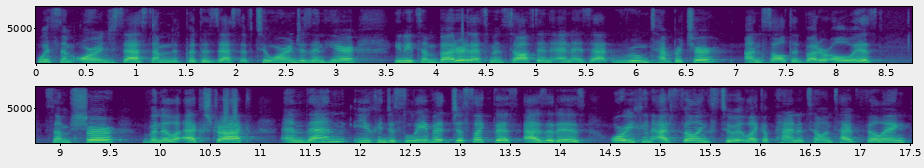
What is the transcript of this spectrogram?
with some orange zest. I'm going to put the zest of two oranges in here. You need some butter that's been softened and is at room temperature, unsalted butter always. Some sugar, vanilla extract, and then you can just leave it just like this as it is, or you can add fillings to it like a panettone type filling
